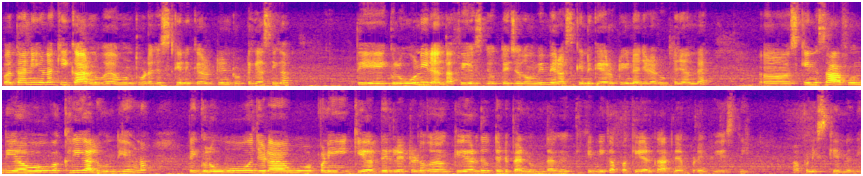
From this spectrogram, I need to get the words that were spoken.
ਪਤਾ ਨਹੀਂ ਹਨਾ ਕੀ ਕਾਰਨ ਹੋਇਆ, ਹੁਣ ਥੋੜਾ ਜਿਹਾ ਸਕਿਨ ਕੇਅਰ ਰੂਟੀਨ ਟੁੱਟ ਗਿਆ ਸੀਗਾ, ਤੇ ਗਲੋ ਨਹੀਂ ਰਹਿੰਦਾ ਫੇਸ ਦੇ ਉੱਤੇ, ਜਦੋਂ ਵੀ ਮੇਰਾ ਸਕਿਨ ਕੇਅਰ ਰੂਟੀਨ ਆ ਜਿਹੜਾ ਟੁੱਟ ਜਾਂਦਾ ਸਕਿਨ ਸਾਫ਼ ਹੁੰਦੀ ਆ, ਉਹ ਵੱਖਰੀ ਗੱਲ ਹੁੰਦੀ ਆ, ਹਨਾ? ਤੇ ਗਲੋ ਜਿਹੜਾ ਉਹ ਆਪਣੀ ਕੇਅਰ ਦੇ ਰਿਲੇਟਡ ਕੇਅਰ ਦੇ ਉੱਤੇ ਡਿਪੈਂਡ ਹੁੰਦਾ ਹੈ ਕਿ ਕਿੰਨੀ ਕੁ ਆਪਾਂ ਕੇਅਰ ਕਰਦੇ ਆ ਆਪਣੇ ਫੇਸ ਦੀ, ਆਪਣੀ ਸਕਿਨ ਦੀ।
